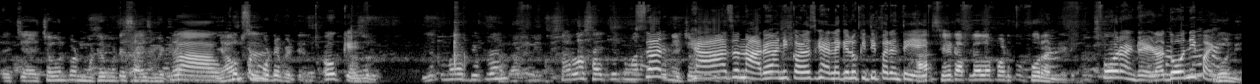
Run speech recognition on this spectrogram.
त्याच्या याच्याहून पण मोठे मोठे साईज भेटेल. वाव, खूप पण सुंदर. मोठे भेटेल. ओके. अजून. म्हणजे तुम्हाला डिफरंट सर्व साईजचे तुम्हाला सर ह्या जर नारळ आणि कळस घ्यायला गेलो कितीपर्यंत येईल? सेट आपल्याला पडतो फोर हंड्रेड फोर हंड्रेड दोन्ही पण. दोन्ही.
